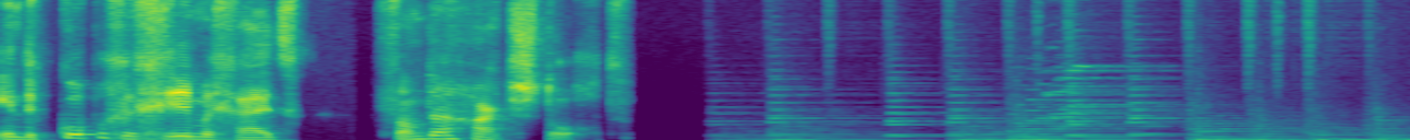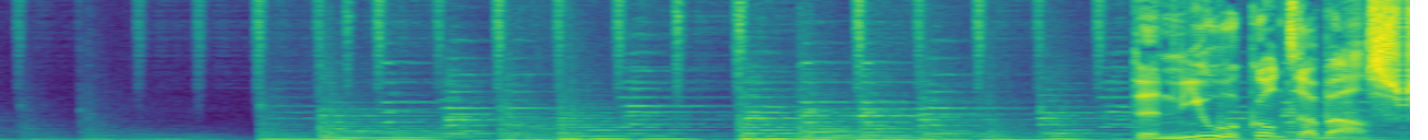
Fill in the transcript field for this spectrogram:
in de koppige grimmigheid van de hartstocht. De nieuwe Contrabas.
